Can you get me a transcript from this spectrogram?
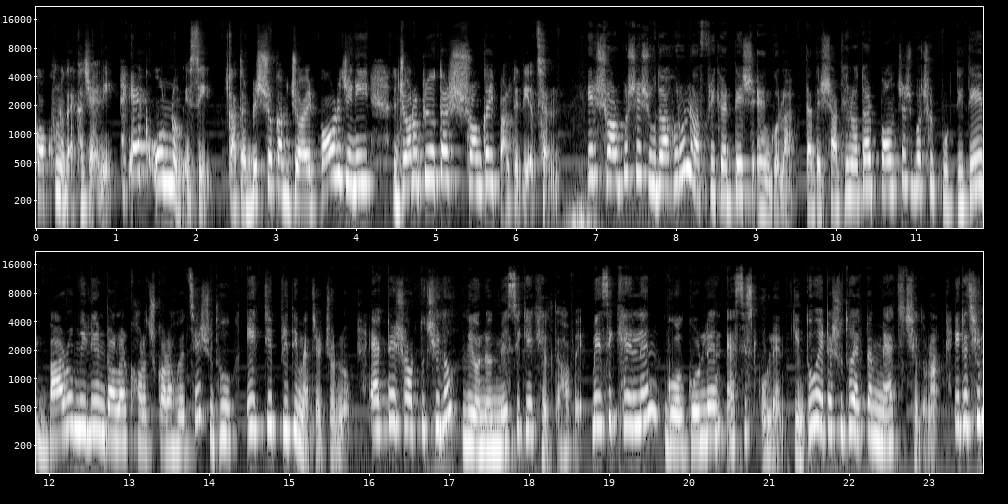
কখনো দেখা যায়নি। এক অন্য মেসি, কাতার বিশ্বকাপ জয়ের পর যিনি জনপ্রিয়তার সংখ্যাই পাল্টে দিয়েছেন। এর সর্বশেষ উদাহরণ আফ্রিকার দেশ অ্যাঙ্গোলা। তাদের স্বাধীনতার পঞ্চাশ বছর পূর্তিতে বারো মিলিয়ন ডলার খরচ করা হয়েছে শুধু একটি প্রীতি ম্যাচের জন্য। একটাই শর্ত ছিল লিওনেল মেসিকে খেলতে হবে। মেসি খেললেন, গোল করলেন অ্যাসিস্ট করলেন, কিন্তু এটা শুধু একটা ম্যাচ ছিল না। এটা ছিল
